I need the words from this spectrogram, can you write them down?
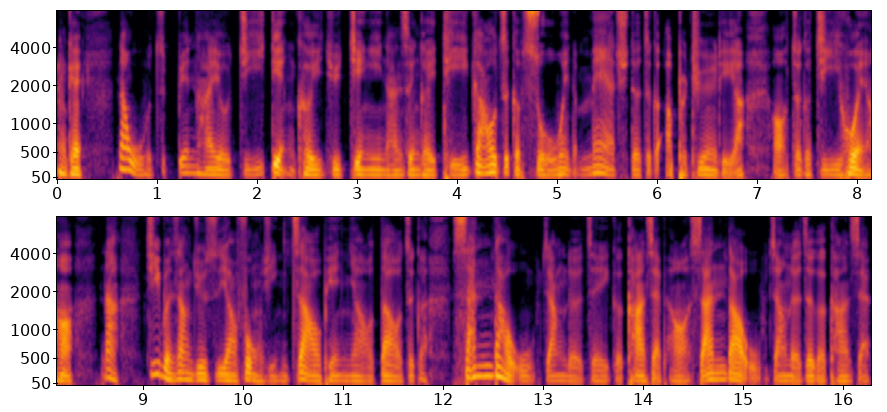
OK，那我这边还有几点可以去建议男生可以提高这个所谓的 match 的这个 opportunity 啊，哦，这个机会哈。那基本上就是要奉行照片要到这个三到五张的这个 concept 哈，三到五张的这个 concept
